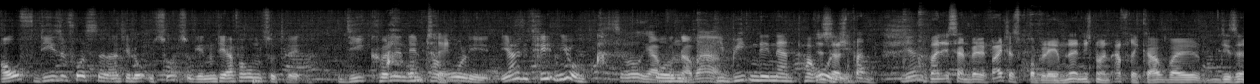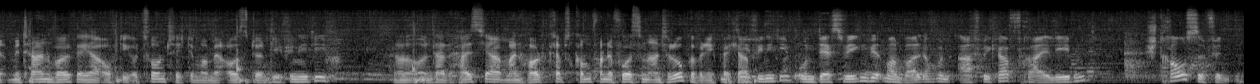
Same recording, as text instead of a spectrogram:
auf diese furzenden Antilopen zuzugehen und die einfach umzutreten. Die können den umtreten. Paroli. Ja, die treten die um. Ach so, ja, Und wunderbar. Die bieten denen dann Paroli. Das ist ja spannend. Ja. Ich meine, ist ja ein weltweites Problem, ne? nicht nur in Afrika, weil diese Methanwolke ja auch die Ozonschicht immer mehr ausdünnt. Definitiv. Und das heißt ja, mein Hautkrebs kommt von der furzenden Antilope, wenn ich Pech habe. Definitiv. Und deswegen wird man bald auch in Afrika freilebend Strauße finden.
